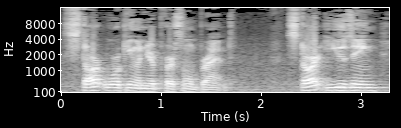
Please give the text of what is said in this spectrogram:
start working on your personal brand. Start using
